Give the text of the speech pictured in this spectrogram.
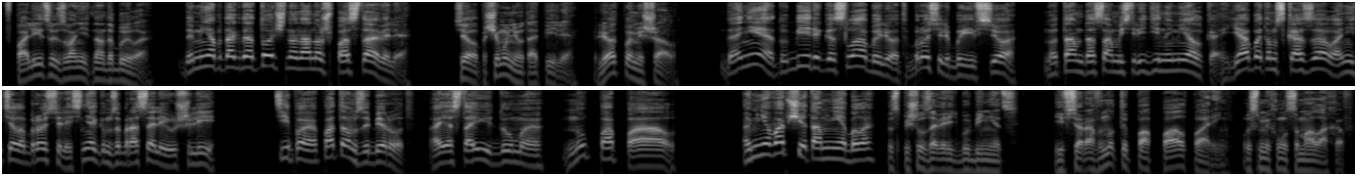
«В полицию звонить надо было». «Да меня бы тогда точно на нож поставили». «Тело почему не утопили? Лед помешал?» «Да нет, у берега слабый лед, бросили бы и все. Но там до самой середины мелко. Я об этом сказал, они тело бросили, снегом забросали и ушли. Типа, потом заберут. А я стою и думаю, ну, попал. «А меня вообще там не было», — поспешил заверить Бубенец. «И все равно ты попал, парень», — усмехнулся Малахов.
